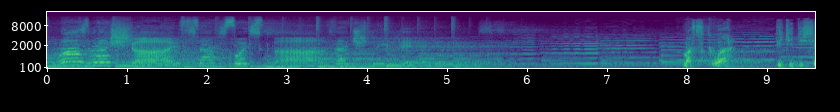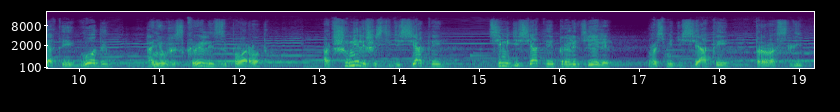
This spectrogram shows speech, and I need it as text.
Возвращайся в свой сказочный лес. Москва, 50-е годы, они уже скрылись за поворотом. Отшумели 60-е, 70-е пролетели, 80-е проросли –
